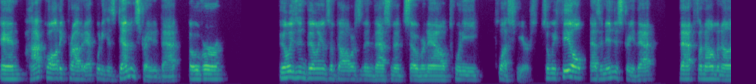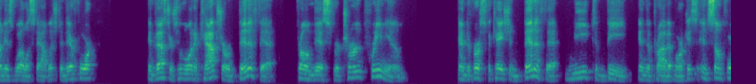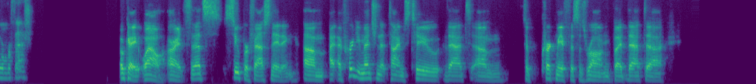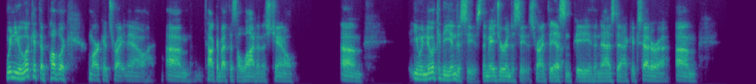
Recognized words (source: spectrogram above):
And high quality private equity has demonstrated that over billions and billions of dollars of investments over now 20 plus years. So we feel as an industry that that phenomenon is well established. And therefore, investors who want to capture or benefit from this return premium and diversification benefit need to be in the private markets in some form or fashion. Okay, wow. All right, so that's super fascinating. Um, I, have heard you mention at times too that, um, so correct me if this is wrong, but that uh, when you look at the public markets right now, um, talk about this a lot on this channel. Um, you, when you look at the indices, the major indices, right, the yeah. S and P, the Nasdaq, et cetera, um,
